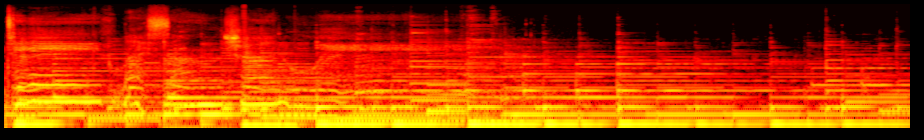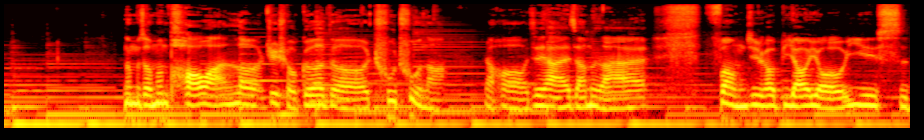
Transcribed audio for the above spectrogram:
take my sunshine away. 那么咱们刨完了这首歌的出处呢，然后接下来咱们来放几首比较有意思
